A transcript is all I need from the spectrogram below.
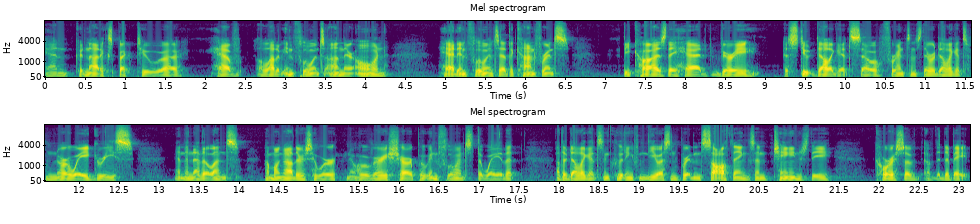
and could not expect to uh, have a lot of influence on their own had influence at the conference because they had very astute delegates. So, for instance, there were delegates from Norway, Greece, and the Netherlands, among others, who were you know who were very sharp, who influenced the way that other delegates, including from the U.S. and Britain, saw things and changed the course of, of the debate.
